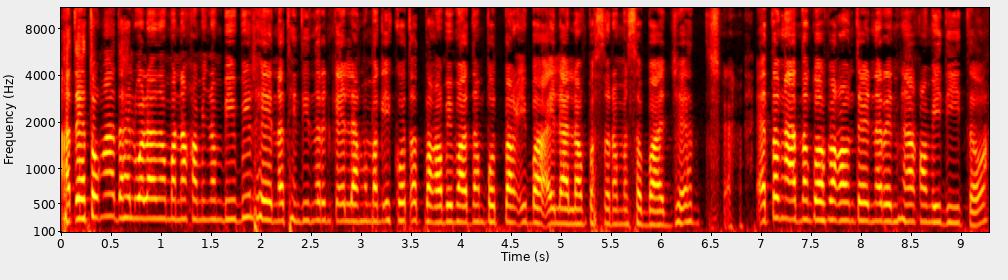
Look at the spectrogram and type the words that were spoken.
At ito nga, dahil wala naman na kami ng bibilhin at hindi na rin kailangan mag-ikot at baka may madampot pang iba ay lalampas na naman sa budget. ito nga at nagpapa-counter na rin nga kami dito.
